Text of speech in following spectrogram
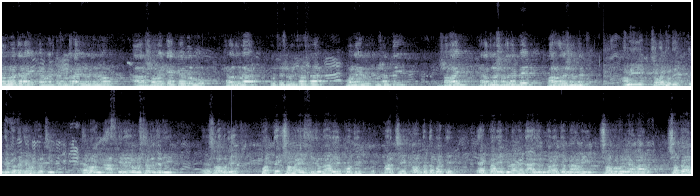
ধন্যবাদ জানাই এমন একটা সুন্দর আয়োজনের জন্য। আর সবাইকে একটা বলব, খেলাধুলা হচ্ছে শরীর চর্চা, মনের প্রশান্তি সবাই খেলাধুলার সাথে থাকবেন ভালো কাজের সাথে থাকবেন। আমি সবার প্রতি কৃতজ্ঞতা জ্ঞাপন করছি এবং আজকের এই অনুষ্ঠানে যদি সভাপতি প্রত্যেক সময়ে সিজনারি প্রতি বার্ষিক অন্তত পক্ষে একবার এই টুর্নামেন্ট আয়োজন করার জন্য আমি সর্বোপরি আমার সকল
